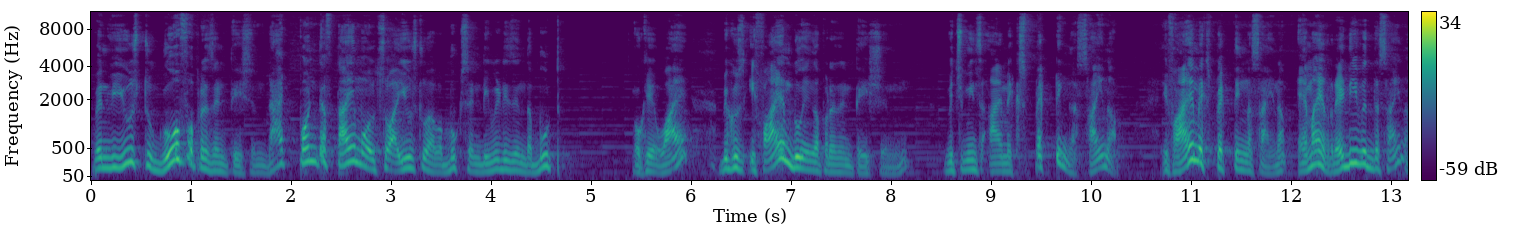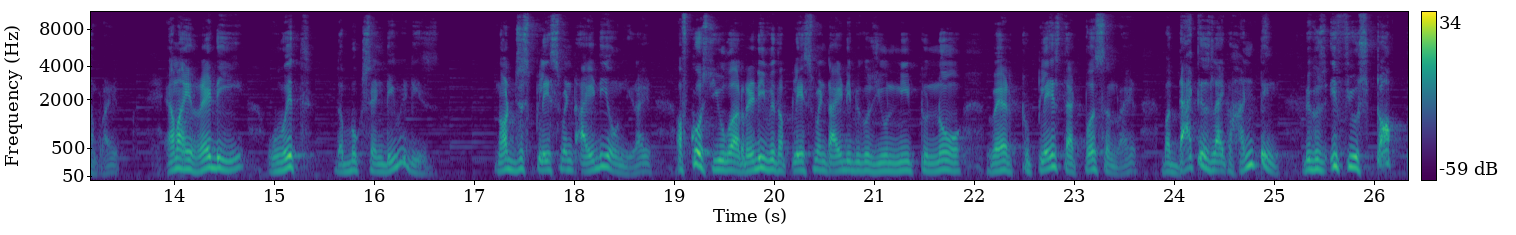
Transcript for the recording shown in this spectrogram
when we used to go for presentation, that point of time also I used to have a books and DVDs in the boot. Okay, why? Because if I am doing a presentation, which means I am expecting a sign up. If I am expecting a sign up, am I ready with the sign up, right? Am I ready with the books and DVDs? Not just placement ID only, right? Of course, you are ready with a placement ID because you need to know where to place that person, right? But that is like hunting because if you stop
